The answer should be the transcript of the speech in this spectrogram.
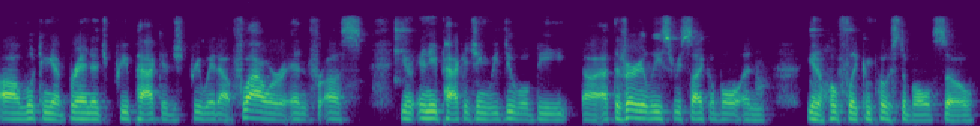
uh, looking at brandage, prepackaged, pre-weighed out flower, and for us, you know, any packaging we do will be uh, at the very least recyclable and you know hopefully compostable. So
